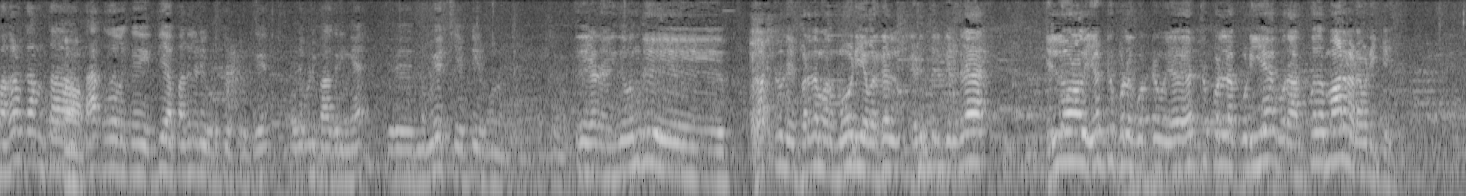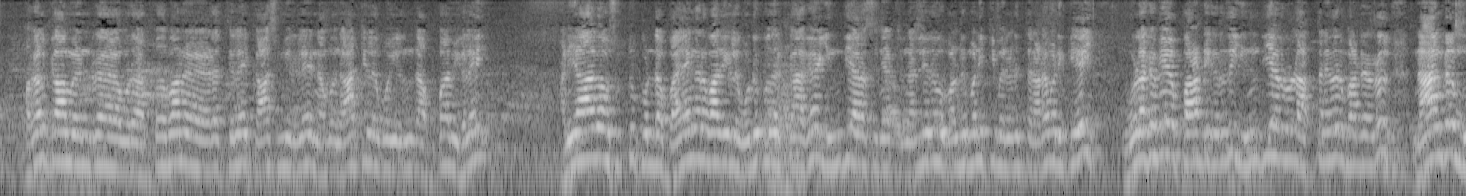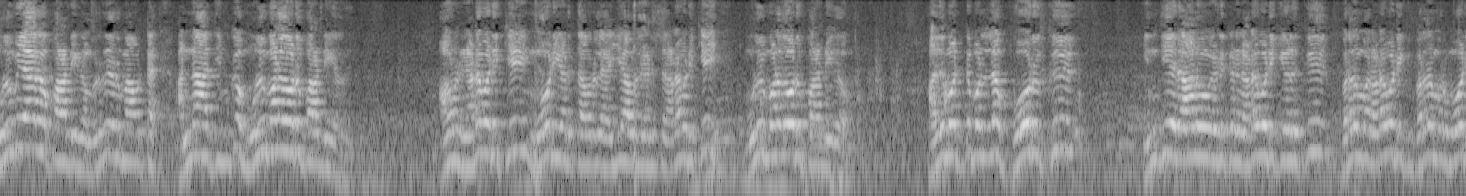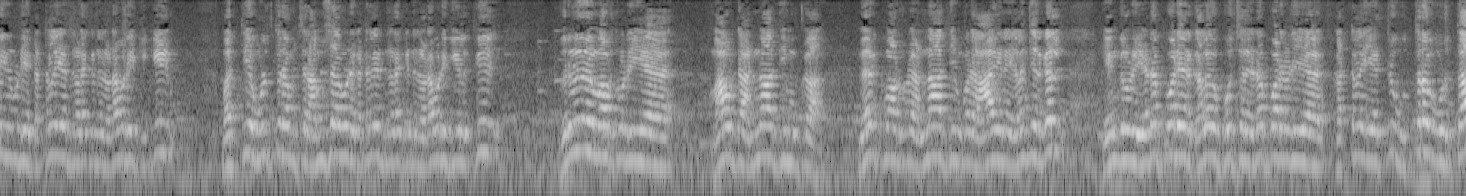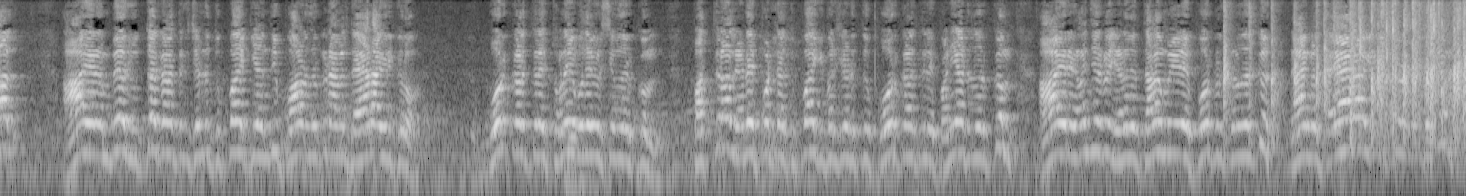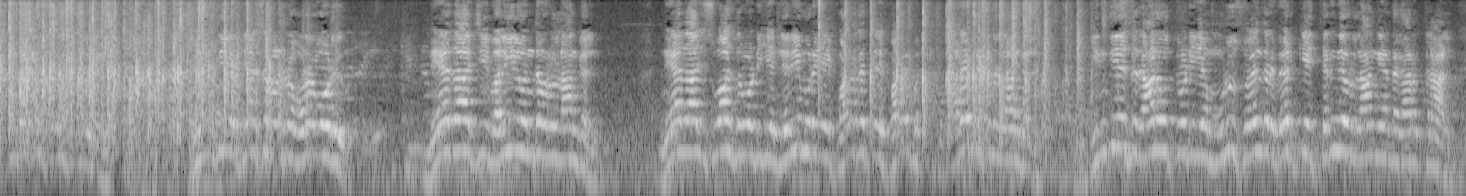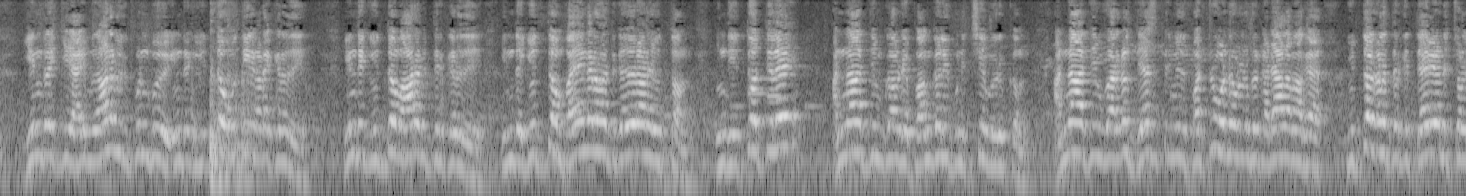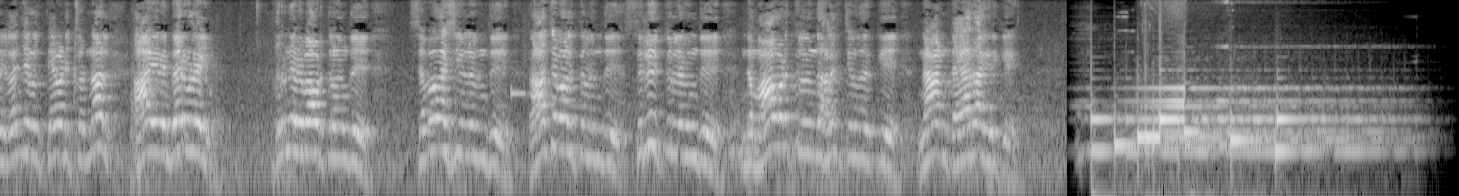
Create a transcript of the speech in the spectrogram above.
பகல்காம் தா- தாக்குதலுக்கு இந்தியா பதிலடி கொடுத்துட்டு இருக்கு இதை எப்படி பாக்குறீங்க? இது இந்த முயற்சி எப்படி இருக்கும் இது- இது வந்து நாட்டினுடைய பிரதமர் மோடி அவர்கள் எடுத்திருக்கின்ற எல்லோராலும் ஏற்றுக்கொள்ளக்கூடிய ஏற்றுக்கொள்ளக்கூடிய ஒரு அற்புதமான நடவடிக்கை. பகல்காம் என்ற ஒரு அற்புதமான இடத்திலே காஷ்மீரிலே நம்ம நாட்டில் போய் இருந்த அப்பாவிகளை அநியாயம் சுட்டுக் கொண்ட பயங்கரவாதிகளை ஒடுக்குவதற்காக இந்திய அரசு நேற்று நள்ளிரவு பன்னெண்டு மணிக்கு மேல் எடுத்த நடவடிக்கையை உலகமே பாராட்டுகிறது. இந்தியாவில் உள்ள அத்தனை பேர் பாராட்டுகிறார்கள். நாங்கள் முழுமையாக பாராட்டுகிறோம். விருதுநகர் மாவட்ட அதிமுக முழுமனதோடு பாராட்டுகிறது. அவருடைய நடவடிக்கையை மோடி எடுத்த அவர்கள் ஐயா அவர்கள் எடுத்த நடவடிக்கை முழு மனதோடு பாராட்டுகிறோம். அது மட்டுமல்ல போருக்கு இந்திய ராணுவம் எடுக்கிற நடவடிக்கைகளுக்கு பிரதமர் நடவடிக்கை பிரதமர் மோடியினுடைய கட்டளையிட்டு நடக்கின்ற நடவடிக்கைக்கு மத்திய உள்துறை அமைச்சர் அமித்ஷாவுடைய கட்டளையிட்டு நடக்கின்ற நடவடிக்கைகளுக்கு விருதுநகர் மாவட்டத்துடைய மாவட்ட அதிமுக மேற்கு மாவட்டத்துடைய அதிமுக ஆயிரம் இளைஞர்கள் எங்களுடைய எடப்பாடியார் கழக பூச்சல் எடப்பாடியுடைய கட்டளை ஏற்று உத்தரவு கொடுத்தால் ஆயிரம் பேர் யுத்த காலத்துக்கு சென்று துப்பாக்கி ஏந்தி போராடுவதற்கு நாங்கள் தயாராக இருக்கிறோம். போர்க்களத்தில் துணை உதவி செய்வதற்கும் பத்து நாள் இடைப்பட்ட துப்பாக்கி பரிசு எடுத்து போர்க்களத்தில் பணியாற்றுவதற்கும் ஆயிரம் இளைஞர்கள் எனது தலைமுறையிலே போர்க்களம் செல்வதற்கு நாங்கள் தயாராக இருக்கிறோம் இந்திய தேசம் என்ற உணர்வோடு நேதாஜி வழியில் வந்தவர்கள் நாங்கள். நேதாஜி சுபாஷ் சுபாஷனுடைய நெறிமுறையை பழக்கத்தை கடைபிடித்துள்ள நாங்கள் இந்திய ராணுவத்தினுடைய முழு சுதந்திர வேட்கையை தெரிந்தவர்கள் நாங்கள் என்ற காரணத்தினால் இன்றைக்கு ஐம்பது ஆண்டுகளுக்கு பின்பு இன்றைக்கு யுத்த உத்திகள் நடக்கிறது. இன்றைக்கு யுத்தம் ஆரம்பித்திருக்கிறது. இந்த யுத்தம் பயங்கரவாதத்துக்கு எதிரான யுத்தம். இந்த யுத்தத்திலே அதிமுகவுடைய பங்களிப்பு நிச்சயம் இருக்கும். அதிமுகர்கள் தேசத்தின் மீது பற்று கொண்டவர்கள் என்பதற்கு அடையாளமாக யுத்த காலத்திற்கு தேவையான சொன்ன இளைஞர்கள் தேவையான சொன்னால் ஆயிரம் பேர்களை திருநெல்வேலி மாவட்டத்திலிருந்து சிவகாசியிலிருந்து ராஜபாலத்திலிருந்து சிலித்திலிருந்து இந்த மாவட்டத்திலிருந்து அழைத்து செல்வதற்கு நான் தயாராக இருக்கிறேன்.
